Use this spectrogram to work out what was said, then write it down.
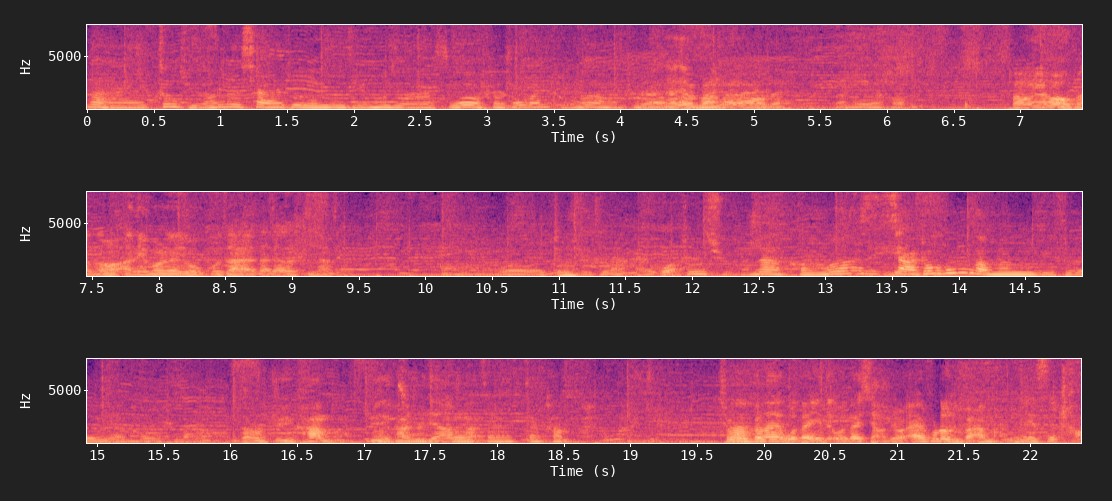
那争取咱们下一次录节目就是所有事儿都完成了，至对，那就半个月后呗。半个月后，半个月后可能安迪格雷又不在大家的视线里。我我争取尽量还是过来。争取。那可能下周中咱们录一次也可以，是吧？到时候具体看吧，具体看时间安排。再再再看吧。就是刚才我在我在想，就是埃弗顿把马丁内斯炒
